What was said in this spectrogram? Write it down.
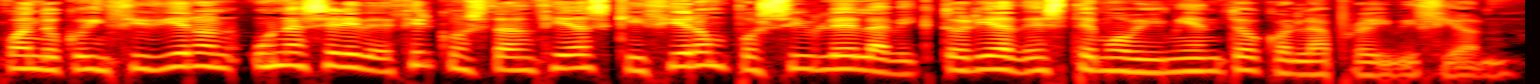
cuando coincidieron una serie de circunstancias que hicieron posible la victoria de este movimiento con la prohibición.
